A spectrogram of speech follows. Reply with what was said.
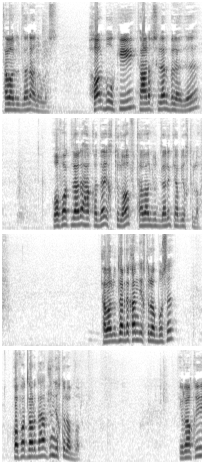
tavalludlari aniq emas. Holbuki tarixchilar biladi vafotlari haqida ixtilof tavalludlari kabi ixtilof. Tavalludlarda qanday ixtilof bo'lsa vafotlarida ham shunday ixtilof bor. Iroqiy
